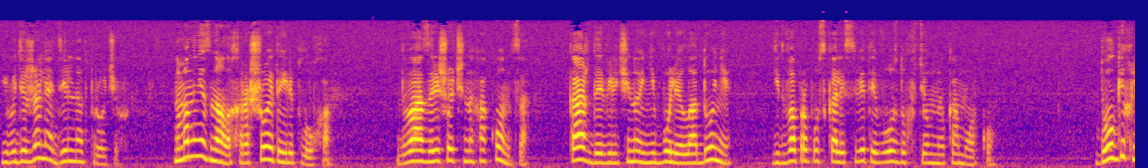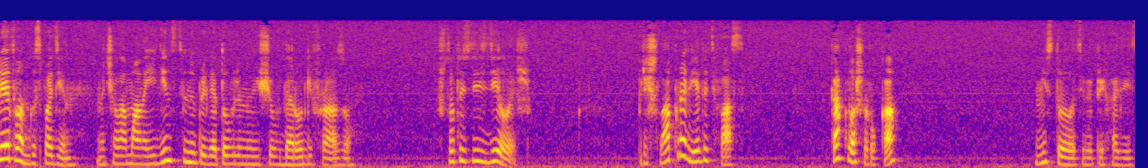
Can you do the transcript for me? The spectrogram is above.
Его держали отдельно от прочих. Но Мана не знала, хорошо это или плохо. Два зарешоченных оконца, каждая величиной не более ладони, едва пропускали свет и воздух в темную коморку. «Долгих лет вам, господин!» — начала Мана единственную приготовленную еще в дороге фразу. «Что ты здесь делаешь?» «Пришла проведать вас. Как ваша рука?» «Не стоило тебе приходить.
